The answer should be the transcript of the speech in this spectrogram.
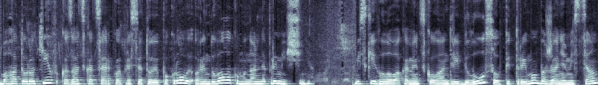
Багато років козацька церква Пресвятої Покрови орендувала комунальне приміщення. Міський голова Кам'янського Андрій Білоусов підтримав бажання містян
